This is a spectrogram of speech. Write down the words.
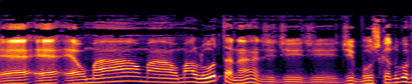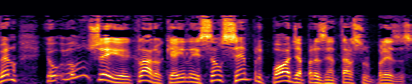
é, é, é uma, uma, uma luta né, de, de, de, busca do governo. Eu, eu não sei, é claro que a eleição sempre pode apresentar surpresas,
